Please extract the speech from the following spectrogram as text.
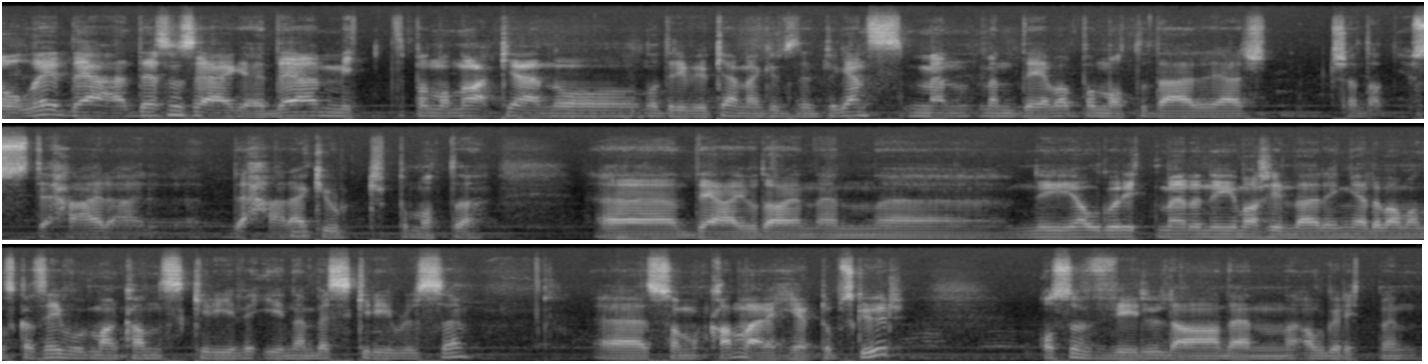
Dolly, det, er- det syns jeg er gøy. Det er mitt på en måte, Nå, er ikke jeg noe, nå driver jo ikke jeg med kunstig intelligens, men, men det var på en måte der jeg skjønte at jøss, det, her er- det her er kult, på en måte. Uh, det er jo da en, en uh, ny algoritme eller ny maskinlæring eller hva man skal si, hvor man kan skrive inn en beskrivelse eh, som kan være helt obskur, og så vil da den algoritmen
